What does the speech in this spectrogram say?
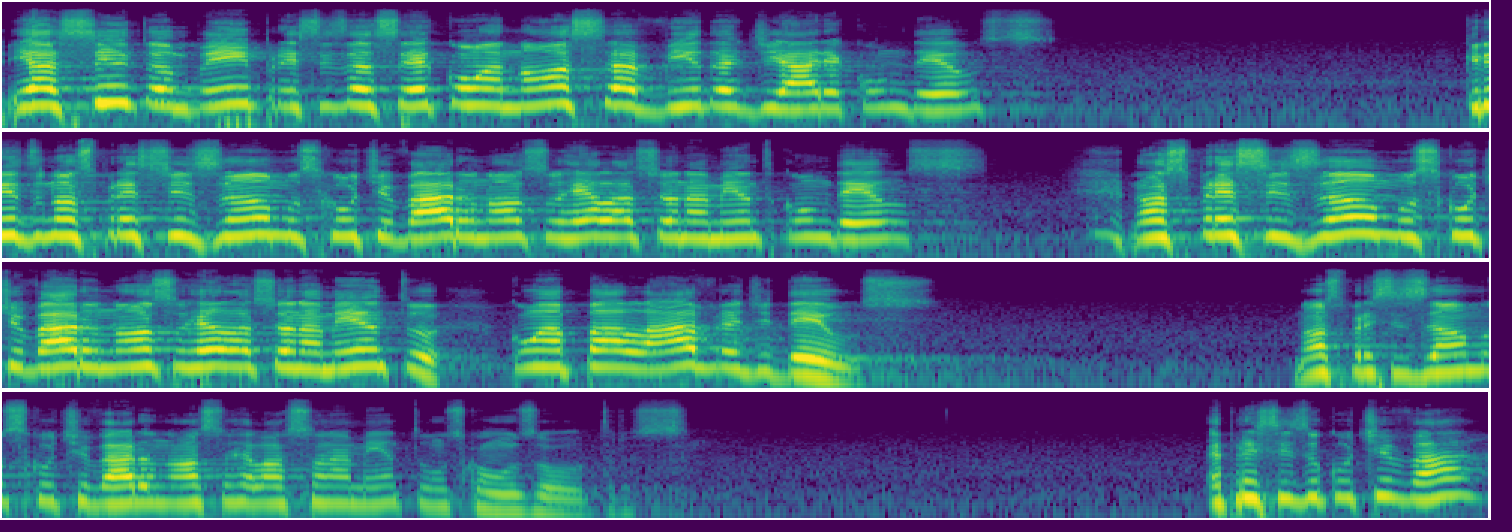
E assim também precisa ser com a nossa vida diária com Deus. Queridos, nós precisamos cultivar o nosso relacionamento com Deus. Nós precisamos cultivar o nosso relacionamento com a palavra de Deus. Nós precisamos cultivar o nosso relacionamento uns com os outros. É preciso cultivar.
